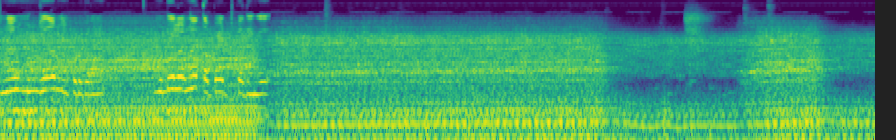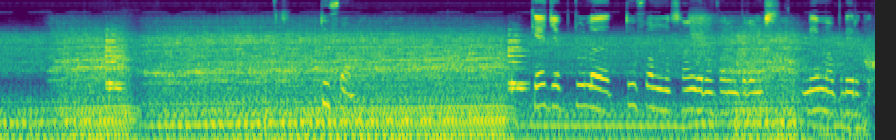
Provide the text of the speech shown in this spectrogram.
என்னால் முடிஞ்சதாக நான் கொடுக்குறேன். முடியலைன்னா தப்பாக எடுத்துக்காதீங்க. தூஃபான் கேஜிஎஃப் டூவில் தூஃபான் சாங் வரும் பாருங்க ஃப்ரெண்ட்ஸ் நேம் அப்படி இருக்குது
